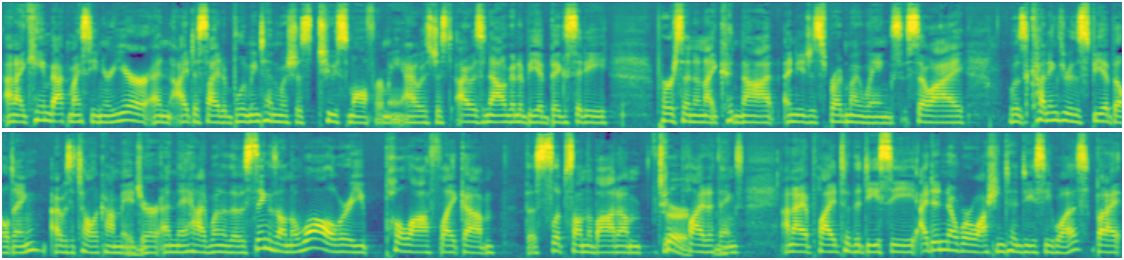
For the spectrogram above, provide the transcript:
And I came back my senior year and I decided Bloomington was just too small for me. I was just, I was now going to be a big city person and I could not, I needed to spread my wings. So I was cutting through the SPEA building. I was a telecom major mm-hmm. and they had one of those things on the wall where you pull off like, um, the slips on the bottom to sure. apply to mm-hmm. things. And I applied to the DC. I didn't know where Washington DC was, but I,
